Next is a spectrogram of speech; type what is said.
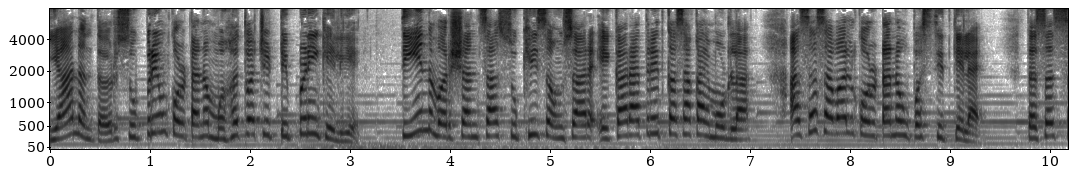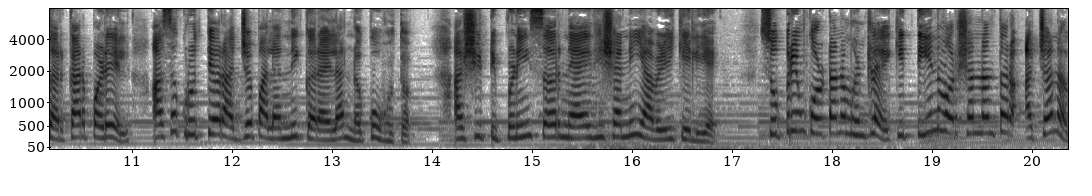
यानंतर सुप्रीम कोर्टानं महत्वाची टिप्पणी केली आहे तीन वर्षांचा सुखी संसार एका रात्रीत कसा काय मोडला? असा सवाल कोर्टानं उपस्थित केलाय. तसंच सरकार पडेल असं कृत्य राज्यपालांनी करायला नको होतं. अशी टिप्पणी सरन्यायाधीशांनी यावेळी केली आहे. सुप्रीम कोर्टानं म्हटलंय की तीन वर्षांनंतर अचानक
